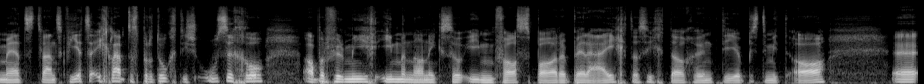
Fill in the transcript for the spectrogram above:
März 2014. Ich glaube, das Produkt ist rausgekommen, aber für mich immer noch nicht so im fassbaren Bereich, dass ich da könnte etwas damit an äh.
